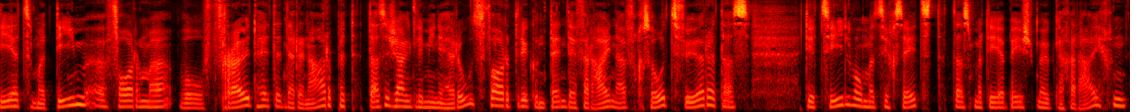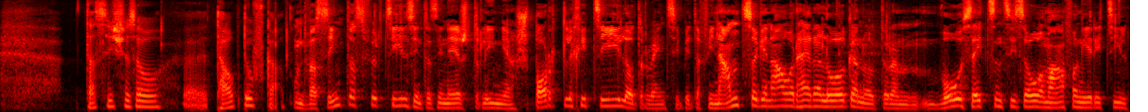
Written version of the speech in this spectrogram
die zum Team äh, formen, wo Freude hat an deren Arbeit. Das ist eigentlich meine Herausforderung und dann den Verein einfach so zu führen, dass die Ziele, wo man sich setzt, dass wir die bestmöglich erreichen. Das ist so äh, die Hauptaufgabe. Und was sind das für Ziele? Sind das in erster Linie sportliche Ziele oder wenn Sie bei den Finanzen genauer heranschauen oder ähm, wo setzen Sie so am Anfang Ihre Ziele?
